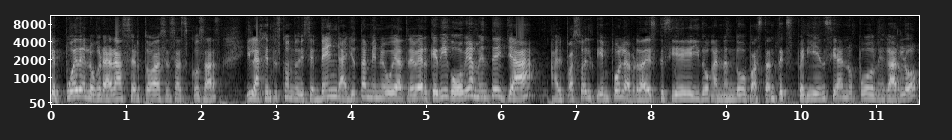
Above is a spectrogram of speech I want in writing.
que puede lograr hacer todas esas cosas. Y la gente es cuando dice, venga, yo también me voy a atrever. Que digo, obviamente ya al paso del tiempo, la verdad es que sí he ido ganando bastante experiencia, no puedo negarlo.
